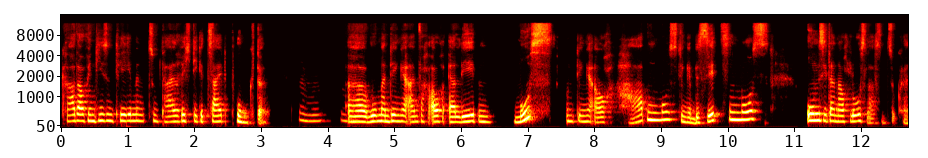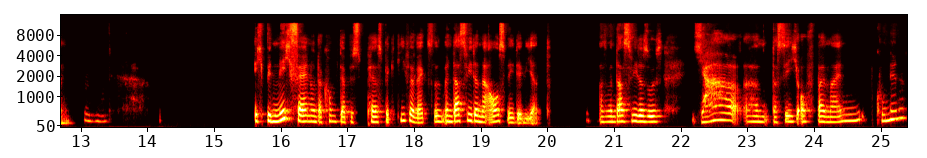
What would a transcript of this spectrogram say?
gerade auch in diesen Themen zum Teil richtige Zeitpunkte, mhm. Mhm. Äh, wo man Dinge einfach auch erleben muss und Dinge auch haben muss, Dinge besitzen muss, um sie dann auch loslassen zu können. Mhm ich bin nicht Fan und da kommt der Perspektivewechsel, wenn das wieder eine Ausrede wird. Also wenn das wieder so ist, ja, ähm, das sehe ich oft bei meinen Kundinnen.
